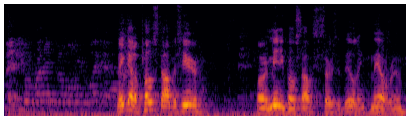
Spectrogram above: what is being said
Maybe you'll run into them on your way out. They got a post office here, or a mini post office, serves the building, mail room.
